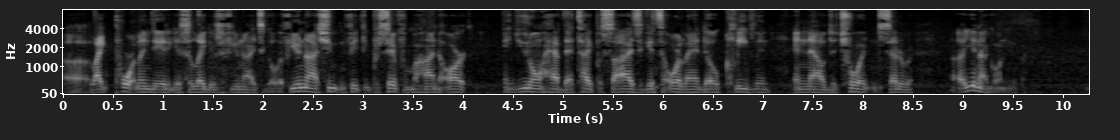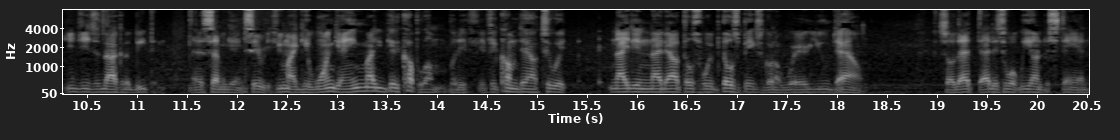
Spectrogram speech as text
Uh, like Portland did against the Lakers a few nights ago. If you're not shooting 50% from behind the arc and you don't have that type of size against Orlando, Cleveland, and now Detroit, etc., uh, you're not going anywhere. You're just not going to beat them in a seven-game series. You might get one game, you might get a couple of them, but if, if it come down to it, night in, night out, those those bigs are going to wear you down. So that that is what we understand.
